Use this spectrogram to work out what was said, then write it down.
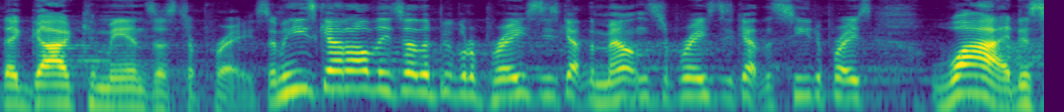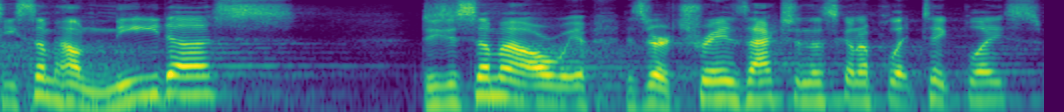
that God commands us to praise? I mean, He's got all these other people to praise. He's got the mountains to praise. He's got the sea to praise. Why? Does He somehow need us? Does He somehow, are we, is there a transaction that's going to take place?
